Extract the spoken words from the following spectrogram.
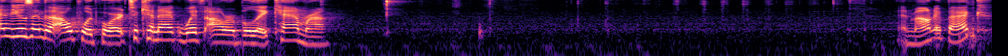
and using the output port to connect with our bullet camera and mount it back.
